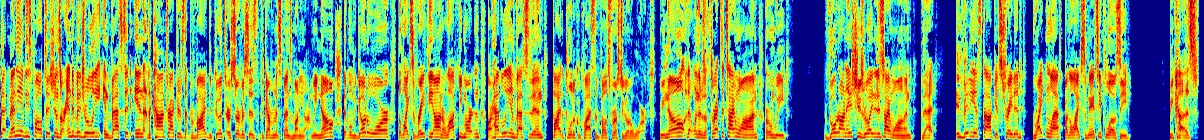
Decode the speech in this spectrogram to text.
that many of these politicians are individually invested in the contractors that provide the goods or services that the government spends money on. We know that when we go to war, the likes of Raytheon or Lockheed Martin are heavily invested in by the political class that votes for us to go to war. We know that when there's a threat to Taiwan or when we vote on issues related to Taiwan, that Nvidia stock gets traded right and left by the likes of Nancy Pelosi because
